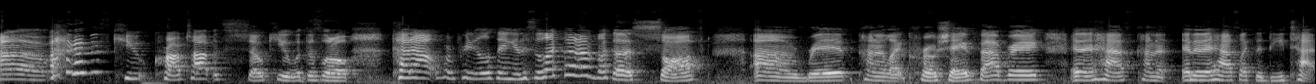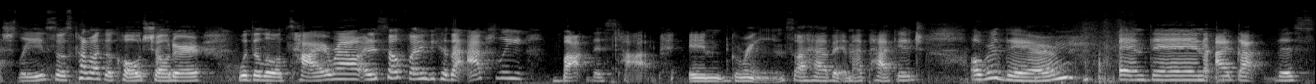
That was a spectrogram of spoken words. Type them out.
Um, I got this cute crop top. It's so cute with this little cutout from Pretty Little Thing. And this is like kind of like a soft um, rib kind of like crochet fabric. And it has kind of, and then it has like the detached sleeves. So it's kind of like a cold shoulder with a little tie around. And it's so funny because I actually bought this top in green. So I have it in my package over there. And then I got this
